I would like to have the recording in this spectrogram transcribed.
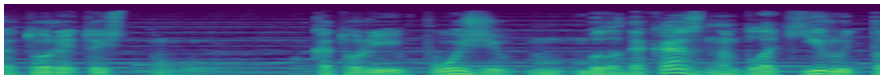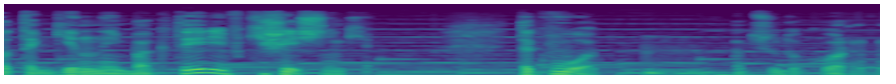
который, то есть ну, который позже было доказано, блокирует патогенные бактерии в кишечнике. Так вот, отсюда корни.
